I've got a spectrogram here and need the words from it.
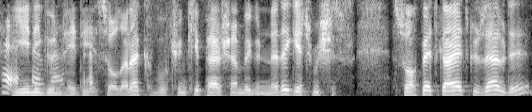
tabii. Yeni gün hediyesi olarak bu çünkü perşembe gününe de geçmişiz. Sohbet gayet güzeldi.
